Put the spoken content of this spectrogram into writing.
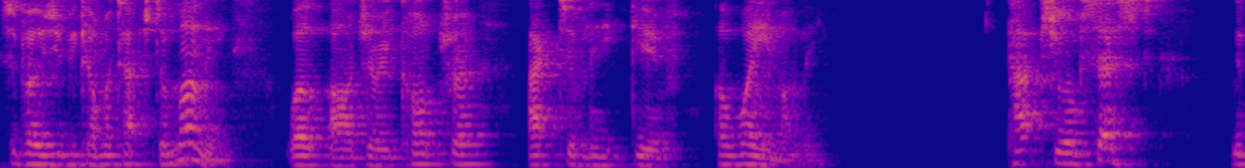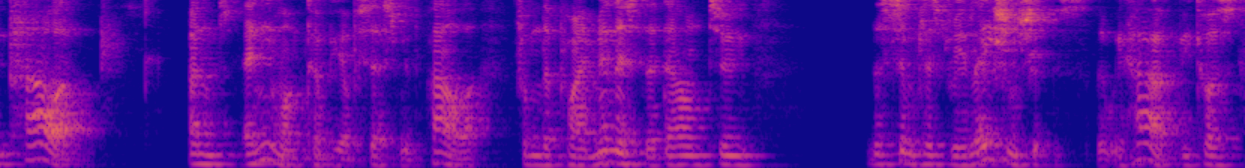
Suppose you become attached to money well, agere contra, actively give away money. Perhaps you're obsessed with power, and anyone can be obsessed with power, from the Prime Minister down to the simplest relationships that we have, because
